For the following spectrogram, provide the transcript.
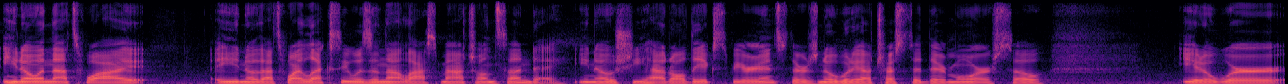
you know, and that's why you know that's why Lexi was in that last match on Sunday. You know, she had all the experience. There's nobody I trusted there more, so you know we're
